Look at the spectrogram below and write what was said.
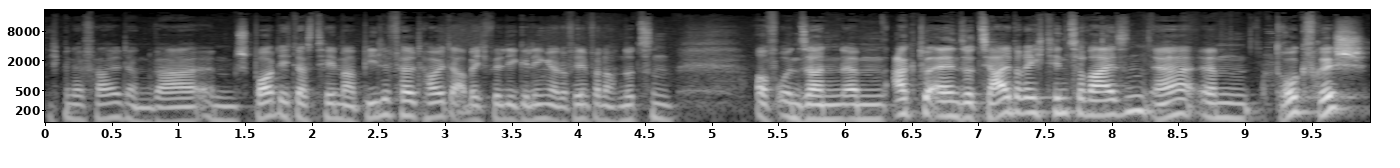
Nicht mehr der Fall. Dann war ähm, sportlich das Thema Bielefeld heute, aber ich will die Gelegenheit auf jeden Fall noch nutzen, auf unseren ähm, aktuellen Sozialbericht hinzuweisen. Ja, ähm, druckfrisch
